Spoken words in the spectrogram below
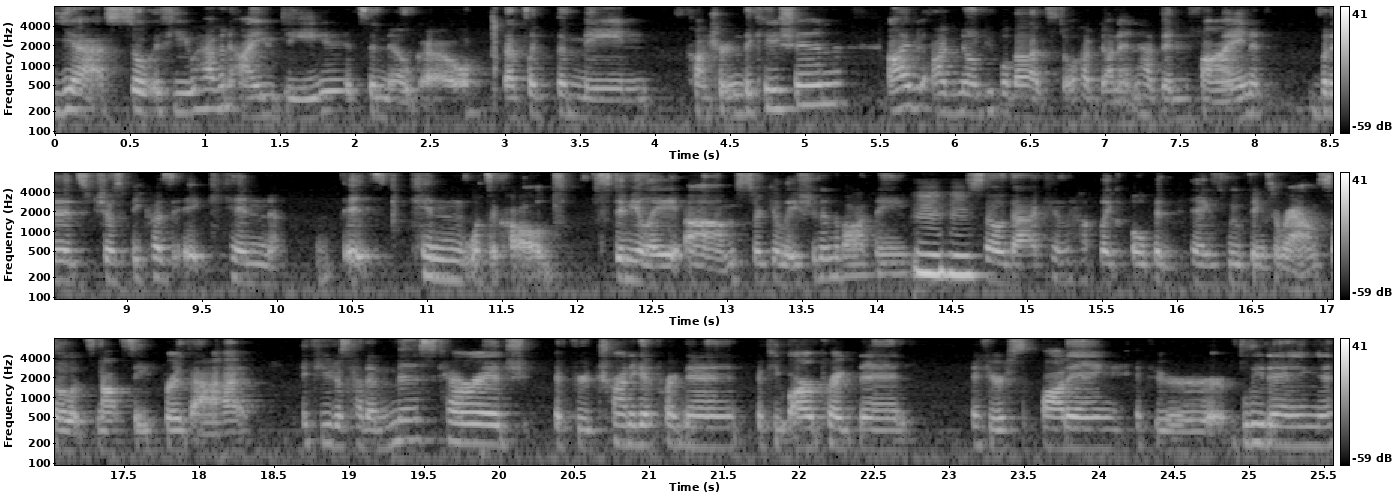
yeah. So if you have an IUD, it's a no go. That's like the main contraindication. I've I've known people that still have done it and have been fine, but it's just because it can it can what's it called stimulate um, circulation in the body. Mm-hmm. so that can help, like open things move things around so it's not safe for that if you just had a miscarriage if you're trying to get pregnant if you are pregnant if you're spotting if you're bleeding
